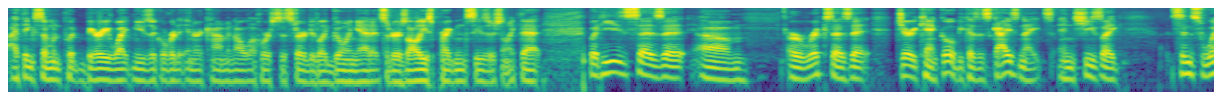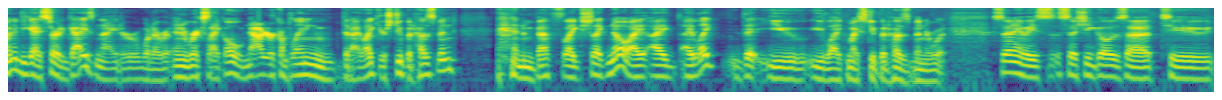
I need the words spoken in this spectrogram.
I think someone put Barry White music over to intercom and all the horses started like going at it. So there's all these pregnancies or something like that. But he says that, um, or Rick says that Jerry can't go because it's guys' nights. And she's like, since when have you guys started guys' night or whatever? And Rick's like, oh, now you're complaining that I like your stupid husband. And Beth's like, she's like, no, I, I, I like that you, you like my stupid husband or what. So, anyways, so she goes uh, to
